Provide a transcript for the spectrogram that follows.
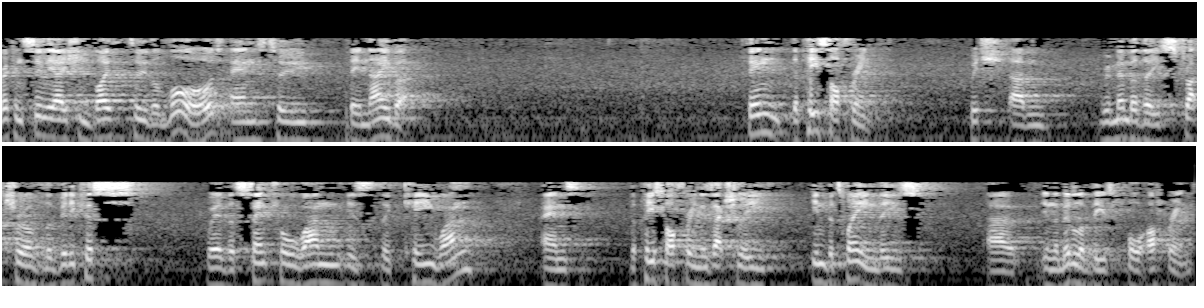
reconciliation both to the Lord and to their neighbour. Then the peace offering, which um, remember the structure of Leviticus, where the central one is the key one, and the peace offering is actually in between these, uh, in the middle of these four offerings.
